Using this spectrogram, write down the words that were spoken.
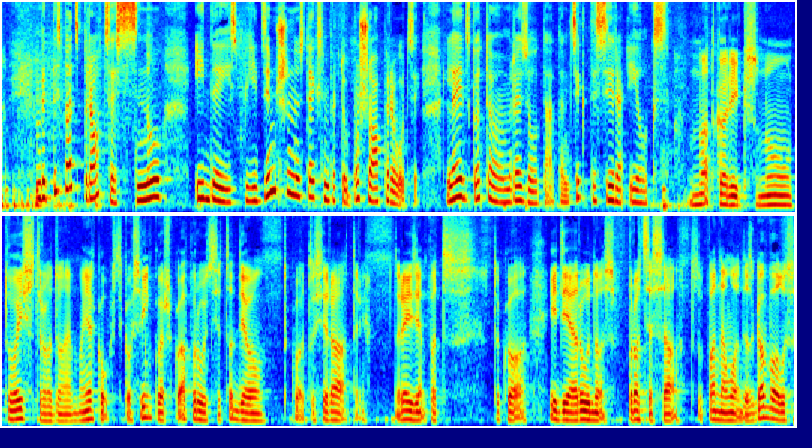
Bet tas pats process, nu, idejas pīdzimšanas, teiksim, par to pašu aprūci, līdz gatavam rezultātam, cik tas ir ilgs? Nu, atkarīgs no nu, to izstrādājuma. Ja kaut kas tāds vienkārši ko aprūci, tad jau ko, tas ir ātri. Reizēm pat idejā rūnos procesā. Tu panamodas gabalus,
